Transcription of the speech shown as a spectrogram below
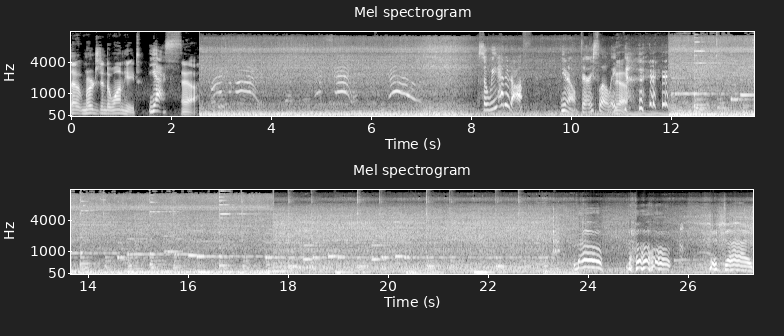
that merged into one heat. Yes. Yeah. So we headed off, you know, very slowly. Yeah. No! No! It died.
